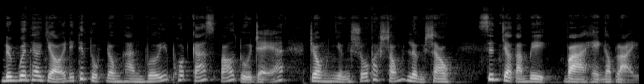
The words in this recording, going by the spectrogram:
Đừng quên theo dõi để tiếp tục đồng hành với podcast Báo Tuổi Trẻ trong những số phát sóng lần sau. Xin chào tạm biệt và hẹn gặp lại.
